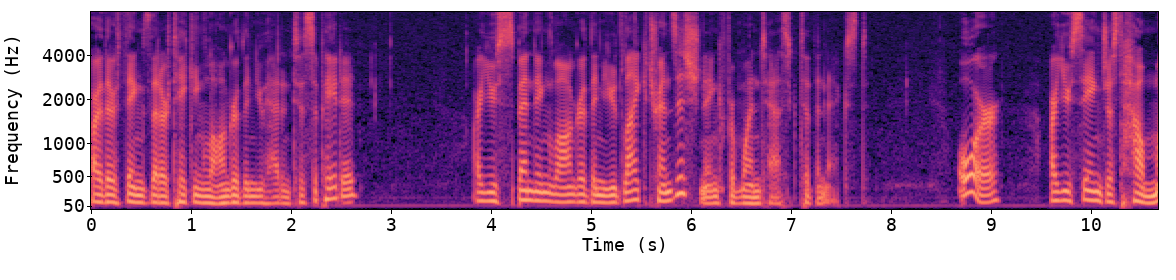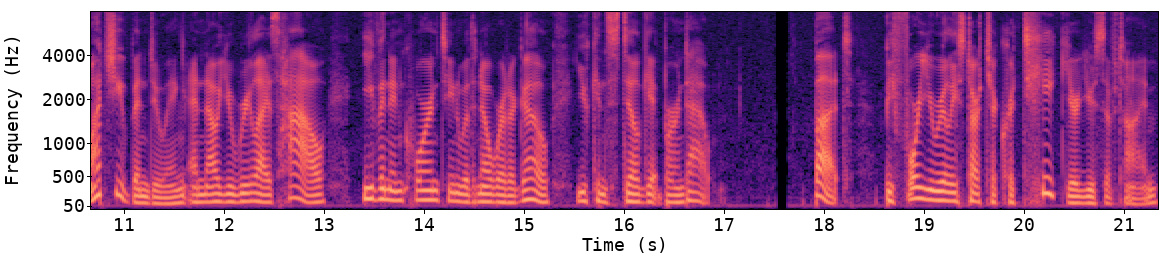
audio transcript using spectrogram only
Are there things that are taking longer than you had anticipated? Are you spending longer than you'd like transitioning from one task to the next? Or are you seeing just how much you've been doing and now you realize how, even in quarantine with nowhere to go, you can still get burned out? But before you really start to critique your use of time,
